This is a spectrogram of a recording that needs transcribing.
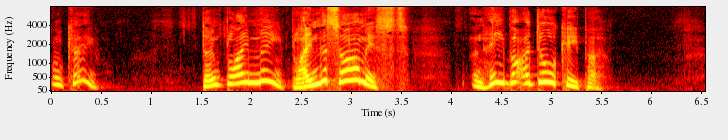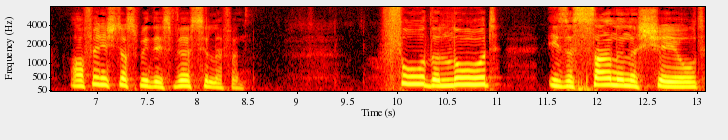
Okay. Don't blame me. Blame the psalmist. And he but a doorkeeper. I'll finish just with this, verse 11. For the Lord is a sun and a shield,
